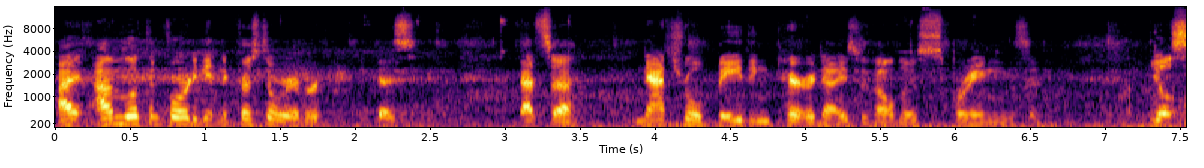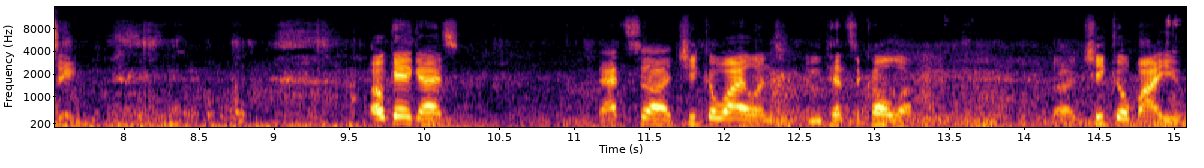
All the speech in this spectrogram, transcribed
I, I'm looking forward to getting to Crystal River because that's a natural bathing paradise with all those springs and you'll see. okay guys, that's uh, Chico Island in Pensacola, uh, Chico Bayou.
